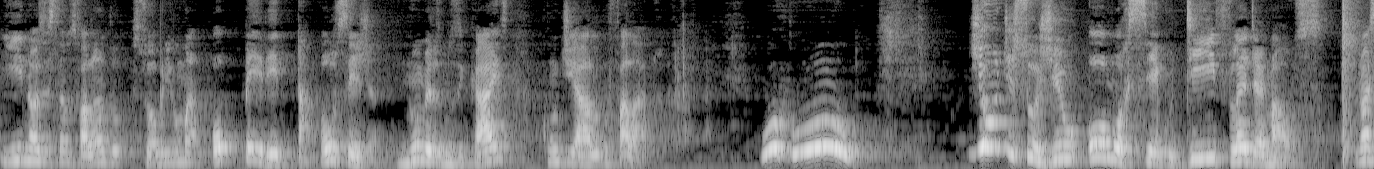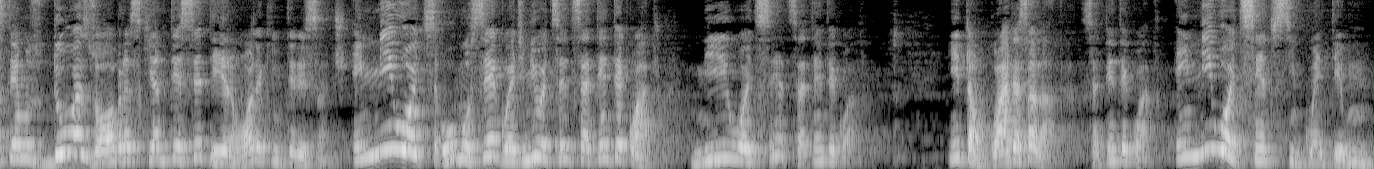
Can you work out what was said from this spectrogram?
e nós estamos falando sobre uma opereta, ou seja, números musicais com diálogo falado. Uhul! De onde surgiu o morcego de Fledermaus? Nós temos duas obras que antecederam, olha que interessante. Em 18... O morcego é de 1874. 1874. Então, guarda essa data, 74. Em 1851,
